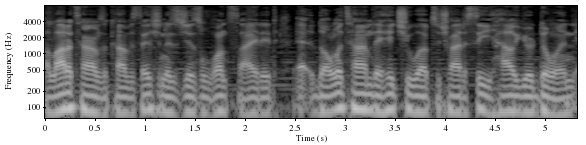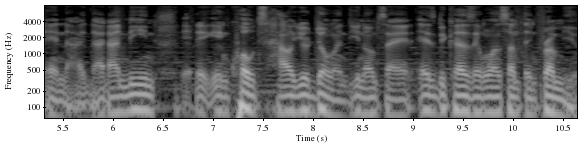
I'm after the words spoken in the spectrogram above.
A lot of times the conversation is just one sided. Uh, the only time they hit you up to try to see how you're doing, and I, and I mean in quotes how you're doing, you know what I'm saying, is because they want something from you.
